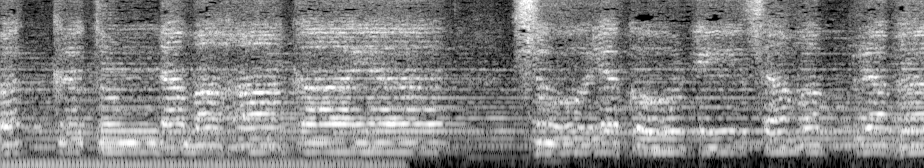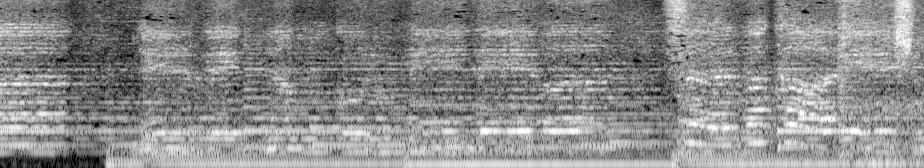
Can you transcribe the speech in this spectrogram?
वक्रतुण्डमहाकाय सूर्यकोटि समप्रभ निर्विघ्नम् कुरु मे देव सर्वकार्येषु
